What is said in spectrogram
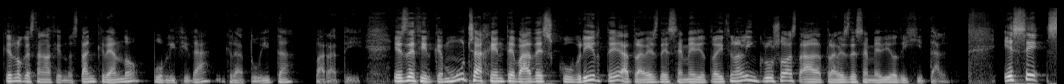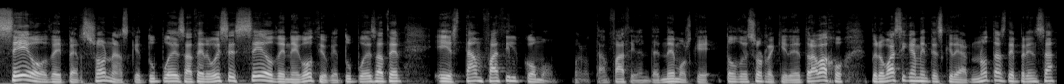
¿qué es lo que están haciendo? Están creando publicidad gratuita para ti. Es decir, que mucha gente va a descubrirte a través de ese medio tradicional, incluso hasta a través de ese medio digital. Ese SEO de personas que tú puedes hacer o ese SEO de negocio que tú puedes hacer es tan fácil como, bueno, tan fácil, entendemos que todo eso requiere de trabajo, pero básicamente es crear notas de prensa,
